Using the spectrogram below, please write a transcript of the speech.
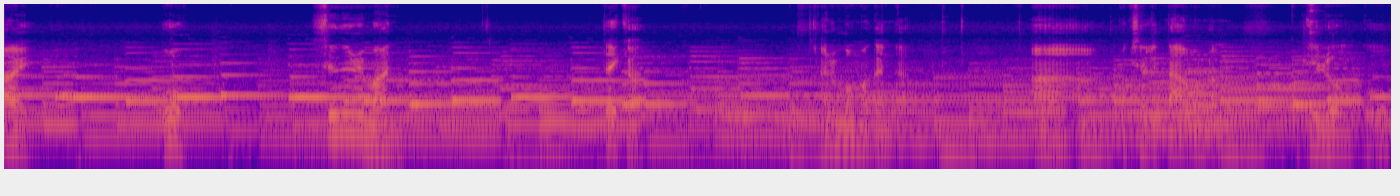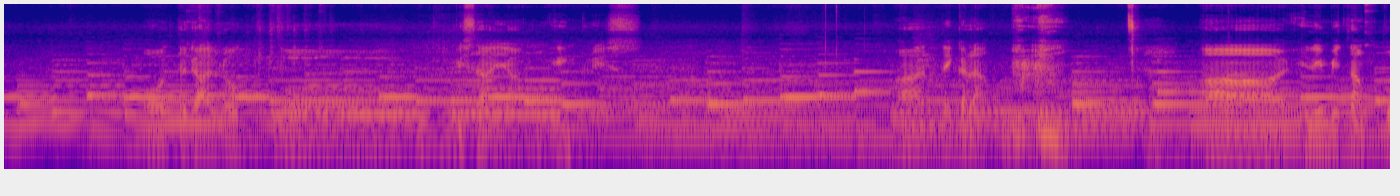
Hi. Oh, sino naman? Teka, ano bang maganda? Ah, magsalita ako ng Ilonggo o Tagalog o Bisaya o English. Ah, teka lang. Ah, inimbitan ko po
